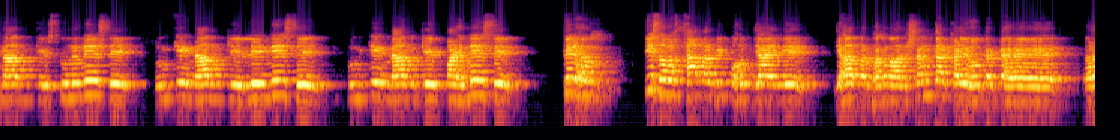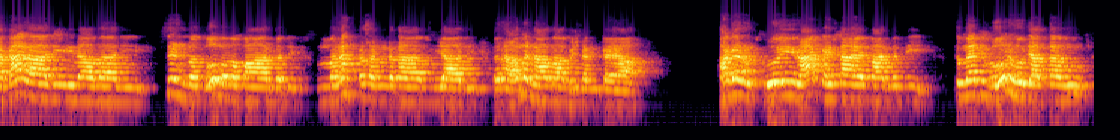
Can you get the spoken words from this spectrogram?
नाम के सुनने से, उनके नाम के लेने से, उनके नाम के पढ़ने से फिर हम इस अवस्था पर भी पहुँच जाएँगे, जहाँ पर भगवान शंकर खड़े होकर कह रहे हैं, रकारादि नामानी दो मम पार्वती मन प्रसन्नता राम नामाभिशंकया अगर कोई रा कहता है पार्वती तो मैं विभोर हो जाता हूँ।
